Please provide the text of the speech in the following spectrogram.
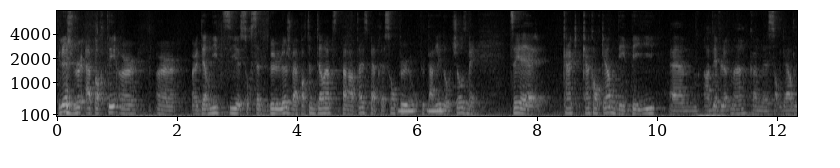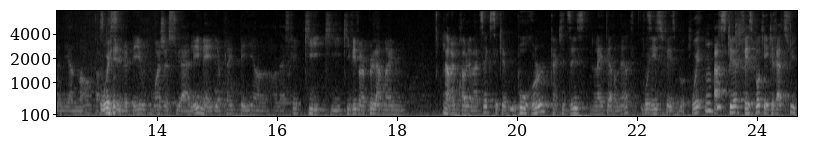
Puis là, je veux apporter un, un, un dernier petit. Sur cette bulle-là, je vais apporter une dernière petite parenthèse, puis après ça, on peut, on peut parler d'autres choses. Mais tu sais, euh, quand, quand on regarde des pays euh, en développement, comme euh, si on regarde le Myanmar, parce Oui. que c'est le pays où moi je suis allé, mais il y a plein de pays en, en Afrique qui, qui, qui vivent un peu la même, la même problématique, c'est que pour eux, quand ils disent l'Internet, ils Oui. disent Facebook. Oui. Parce que Facebook est gratuit.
